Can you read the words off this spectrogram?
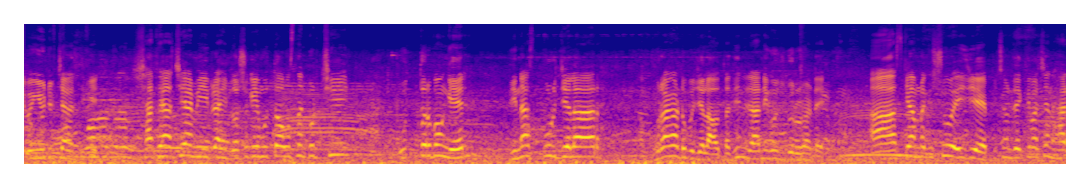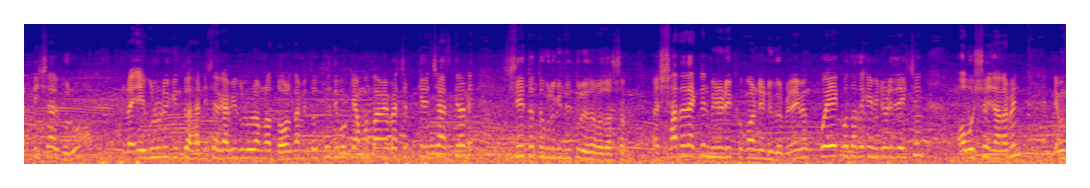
এবং ইউটিউব চ্যানেল থেকে। সাথে আছে আমি ইব্রাহিম। দর্শক, এই মুহূর্তে অবস্থান করছি উত্তরবঙ্গের দিনাজপুর জেলার ঘোড়াঘাট উপজেলা আওতাধীন রানীগঞ্জ গরুর হাটে। আজকে আমরা কিছু এই যে পিছনে দেখতে পাচ্ছেন হাড্ডিসার গরু আমরা এগুলোরই কিন্তু হাড্ডিসার গাভিগুলোর আমরা দর দামে তথ্য দিব, কেমন দামে বেচা কিনেছি আজকে হাটে, সেই তথ্যগুলো কিন্তু তুলে ধরবো দর্শক। সাথে দেখবেন ভিডিওটি কন্টিনিউ করবেন। এবং কয়ে কোথা থেকে ভিডিওটি দেখছেন অবশ্যই জানাবেন। এবং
